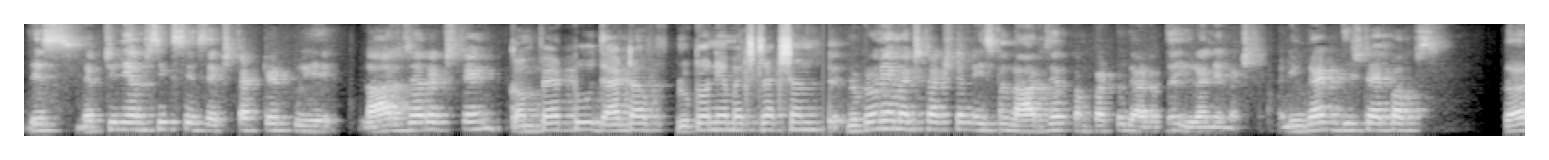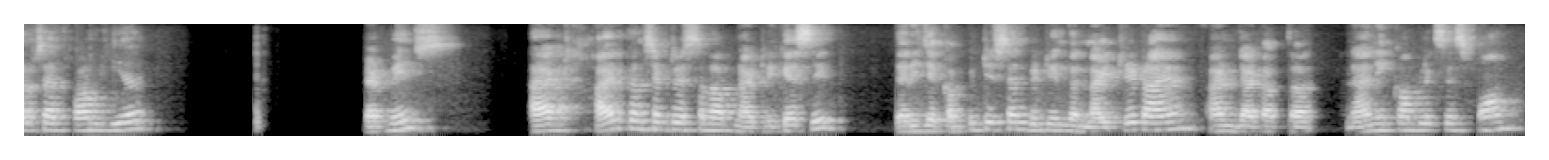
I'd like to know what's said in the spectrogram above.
This neptunium 6 is extracted to a larger extent compared to that of plutonium extraction. The plutonium extraction is larger compared to that of the uranium extraction. And you get this type of curves are formed here. That means at higher concentration of nitric acid, there is a competition between the nitrate ion and that of the anionic complexes formed.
